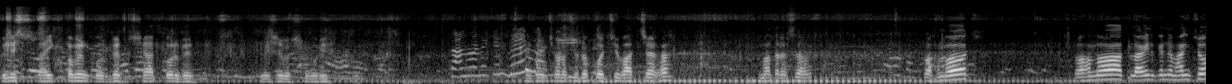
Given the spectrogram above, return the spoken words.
প্লিজ লাইক কমেন্ট করবেন শেয়ার করবেন। বেশি বেশি করি। এখানে ছোট ছোট করছে বাচ্চারা মাদ্রাসা রহমত রহমত লাইন কেন ভাঙছো?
